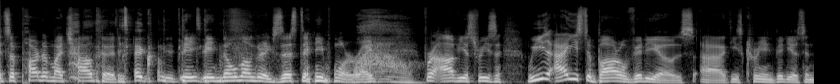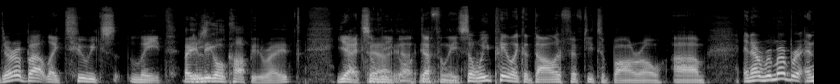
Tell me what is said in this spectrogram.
it's a part of my childhood. They, they no longer exist anymore, Wow. right? For obvious reason. We I used to borrow videos, uh, these Korean videos, and they're about like two weeks late. A illegal copy, right? Yeah, it's Yeah, illegal, yeah, definitely. So we pay like a dollar fifty to borrow. Um, and I remember, and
